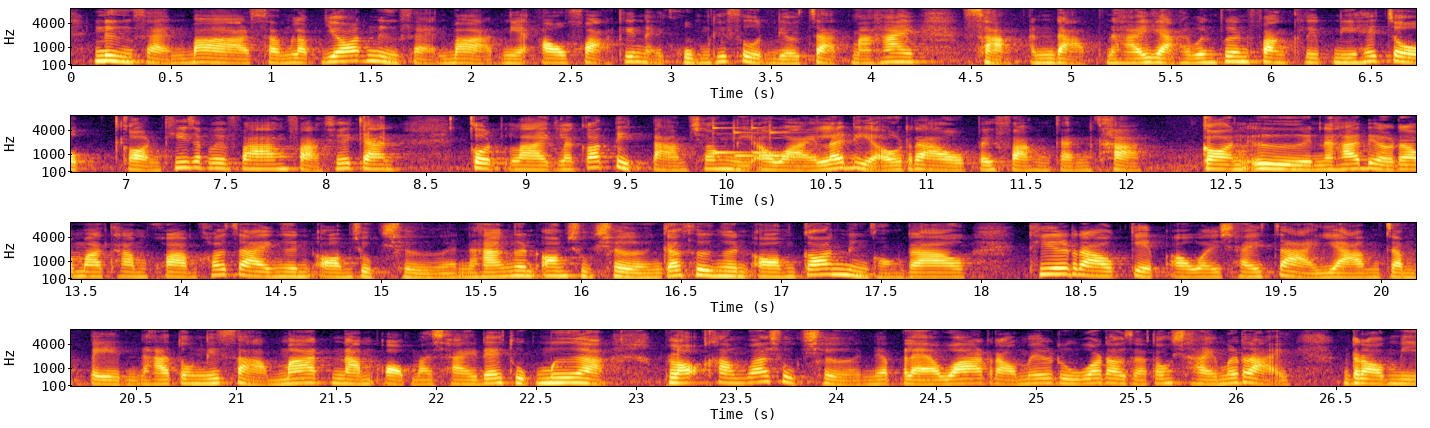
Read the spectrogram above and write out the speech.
1 0 0 0 0แบาทสำหรับยอด1 0 0 0 0แบาทเนี่ยเอาฝากที่ไหนคุ้มที่สุดเดี๋ยวจัดมาให้ 3 อันดับนะคะอยากให้เพื่อนๆฟังคลิปนี้ให้จบก่อนที่จะไปฟังฝากช่วยกันกดไลค์แล้วก็ติดตามช่องนี้เอาไว้ แล้วเดี๋ยวเราไปฟังกันค่ะ ก่อนอื่นนะคะเดี๋ยวเรามาทำความเข้าใจเงินออมฉุกเฉินนะคะเงินออมฉุกเฉินก็คือเงินออมก้อนหนึ่งของเรา ที่เราเก็บเอาไว้ใช้จ่ายยามจำเป็นนะคะตรงนี้สามารถนำออกมาใช้ได้ทุกเมื่อ เพราะคำว่าฉุกเฉินเนี่ยแปลว่าเราไม่รู้ว่าเราจะต้องใช้เมื่อไหร่ เรามี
